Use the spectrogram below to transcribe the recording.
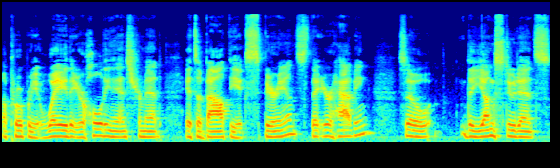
appropriate way that you're holding the instrument. It's about the experience that you're having. So the young students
